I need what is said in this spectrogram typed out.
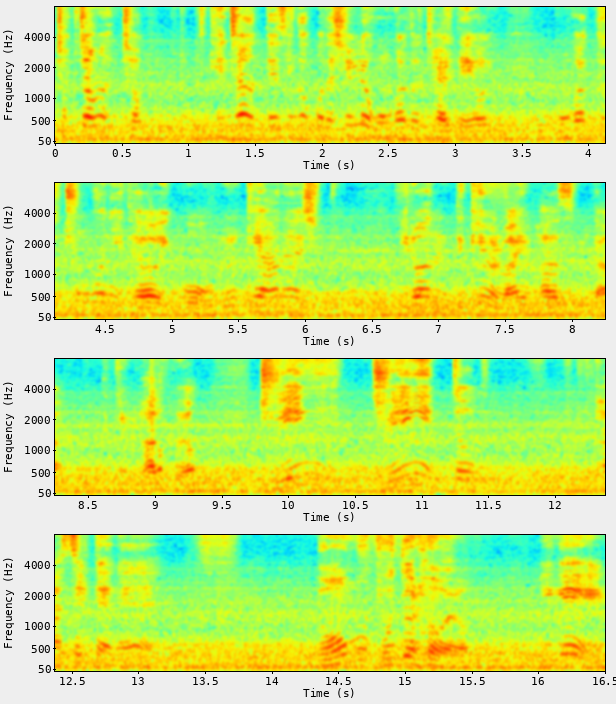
적정한 적 괜찮은데 생각보다 실내 공간도 잘 되어 공간도 충분히 되어 있고 이렇게 하는 싶- 이런 느낌을 많이 받았습니다. 느낌 받았고요. 주행 주행이 좀 봤을 때는 너무 부드러워요. 이게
